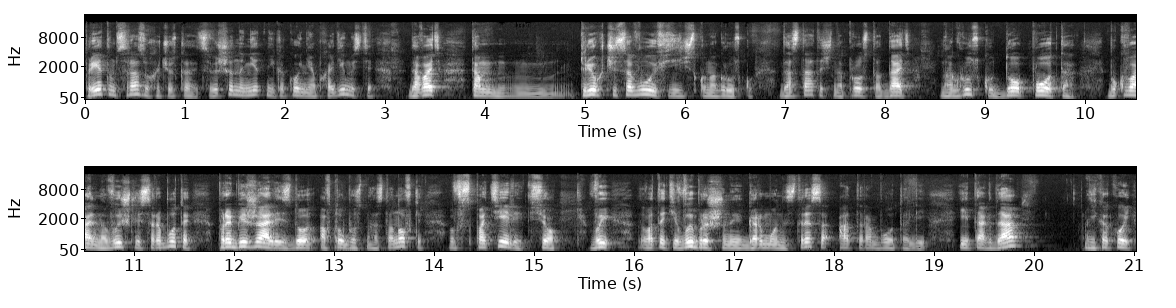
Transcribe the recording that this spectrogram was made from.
При этом сразу хочу сказать, совершенно нет никакой необходимости давать там трехчасовую физическую нагрузку. Достаточно просто дать нагрузку до пота. Буквально вышли с работы, пробежались до автобусной остановки, вспотели, все. Вы вот эти выброшенные гормоны стресса отработали. И тогда никакой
